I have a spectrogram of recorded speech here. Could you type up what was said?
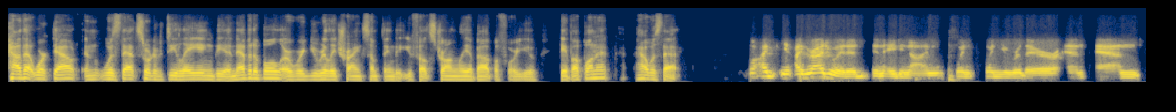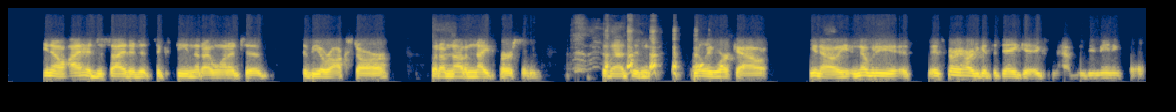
how that worked out, and was that sort of delaying the inevitable, or were you really trying something that you felt strongly about before you gave up on it? How was that? Well, I I graduated in '89 when when you were there, and and you know I had decided at 16 that I wanted to to be a rock star, but I'm not a night person, so that didn't really work out. You know, nobody. It's it's very hard to get the day gigs and have them be meaningful.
